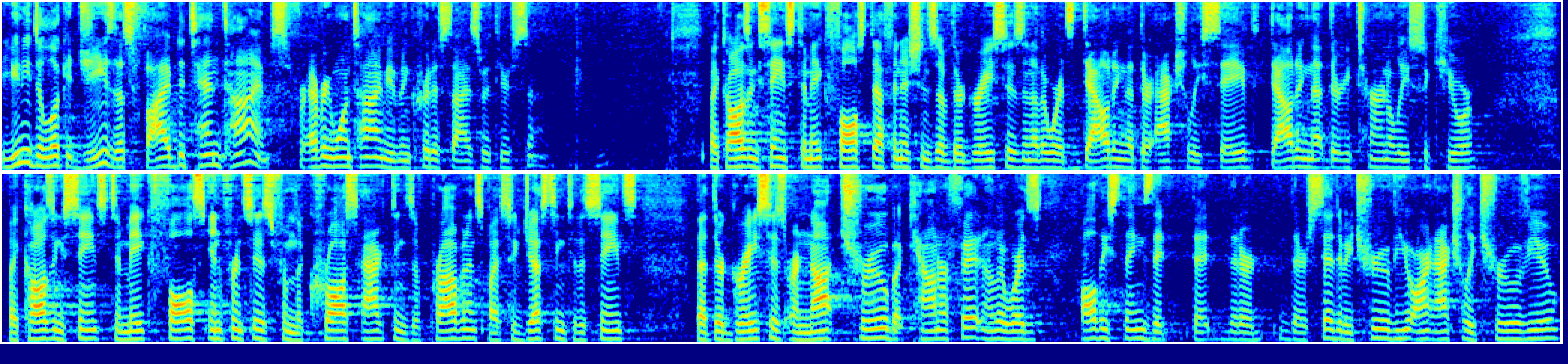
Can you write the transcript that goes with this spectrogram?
You need to look at Jesus five to ten times for every one time you've been criticized with your sin by causing saints to make false definitions of their graces, in other words, doubting that they're actually saved, doubting that they're eternally secure, by causing saints to make false inferences from the cross actings of providence, by suggesting to the saints that their graces are not true but counterfeit. In other words, all these things that, that, that, are, that are said to be true of you aren't actually true of you.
